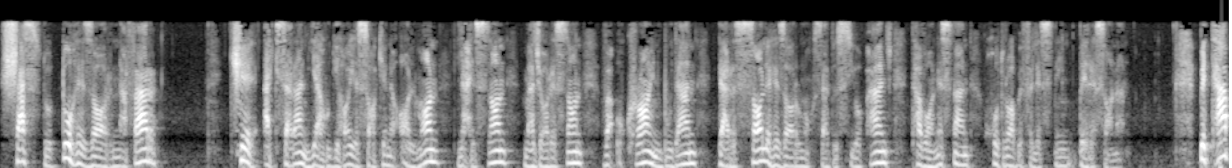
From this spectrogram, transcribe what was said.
62 هزار نفر که اکثرا یهودی های ساکن آلمان، لهستان، مجارستان و اوکراین بودند در سال 1935 توانستند خود را به فلسطین برسانند. به تب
